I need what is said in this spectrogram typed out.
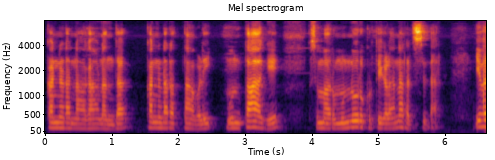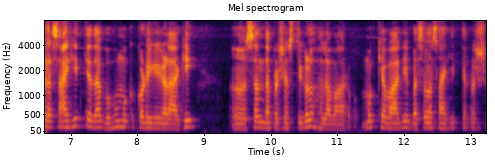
ಕನ್ನಡ ನಾಗಾನಂದ, ಕನ್ನಡ ರತ್ನಾವಳಿ ಮುಂತಾಗಿ ಸುಮಾರು ಮುನ್ನೂರು ಕೃತಿಗಳನ್ನು ರಚಿಸಿದ್ದಾರೆ. ಇವರ ಸಾಹಿತ್ಯದ ಬಹುಮುಖ ಕೊಡುಗೆಗಳಾಗಿ ಸಂದ ಪ್ರಶಸ್ತಿಗಳು ಹಲವಾರು. ಮುಖ್ಯವಾಗಿ ಬಸವ ಸಾಹಿತ್ಯ ಪ್ರಶ್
